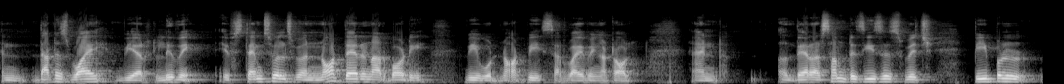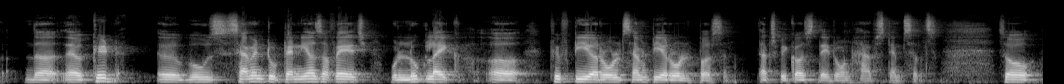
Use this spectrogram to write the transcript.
and that is why we are living. If stem cells were not there in our body, we would not be surviving at all. And uh, there are some diseases which people, the, the kid uh, who's 7 to 10 years of age will look like a 50 year old 70 year old person that's because they don't have stem cells so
